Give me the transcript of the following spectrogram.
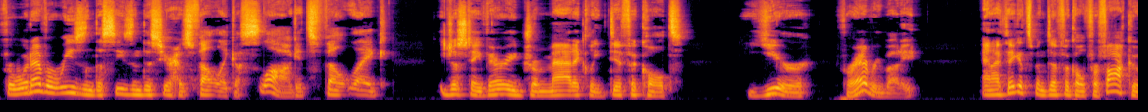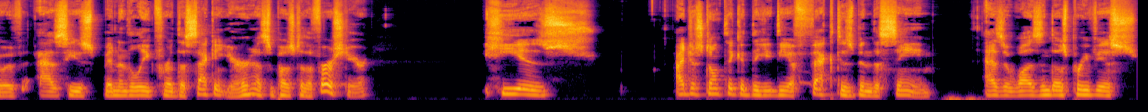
For whatever reason, the season this year has felt like a slog. It's felt like just a very dramatically difficult year for everybody. And I think it's been difficult for Facu as he's been in the league for the second year as opposed to the first year. He is. I just don't think the, the effect has been the same as it was in those previous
